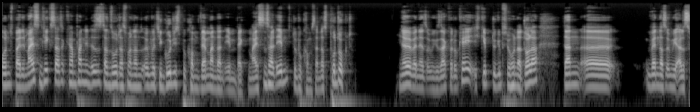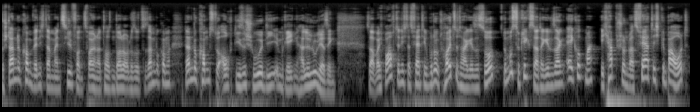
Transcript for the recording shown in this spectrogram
Und bei den meisten Kickstarter-Kampagnen ist es dann so, dass man dann irgendwelche Goodies bekommt, wenn man dann eben backt. Meistens halt eben, du bekommst dann das Produkt. Ne, wenn jetzt irgendwie gesagt wird, okay, ich geb, du gibst mir 100 Dollar, dann, äh, wenn das irgendwie alles zustande kommt, wenn ich dann mein Ziel von 200.000 Dollar oder so zusammenbekomme, dann bekommst du auch diese Schuhe, die im Regen Halleluja singen. So, aber ich brauchte nicht das fertige Produkt. Heutzutage ist es so, du musst zu Kickstarter gehen und sagen, ey, guck mal, ich habe schon was fertig gebaut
